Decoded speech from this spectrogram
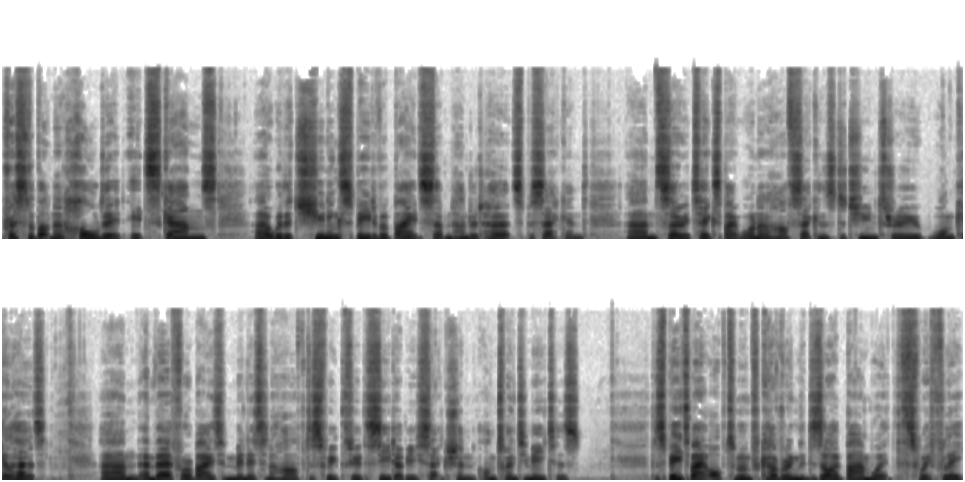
press the button and hold it, it scans uh, with a tuning speed of about 700 hertz per second. Um, so it takes about one and a half seconds to tune through one kilohertz, um, and therefore about a minute and a half to sweep through the CW section on 20 meters. The speed's about optimum for covering the desired bandwidth swiftly,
